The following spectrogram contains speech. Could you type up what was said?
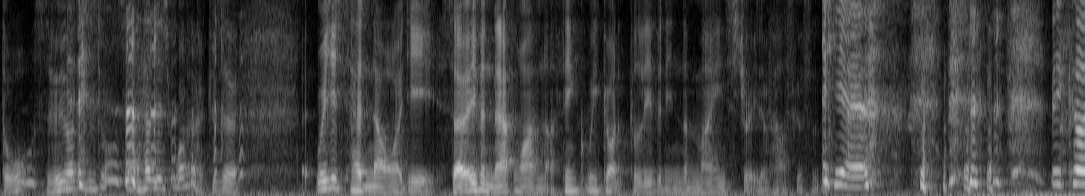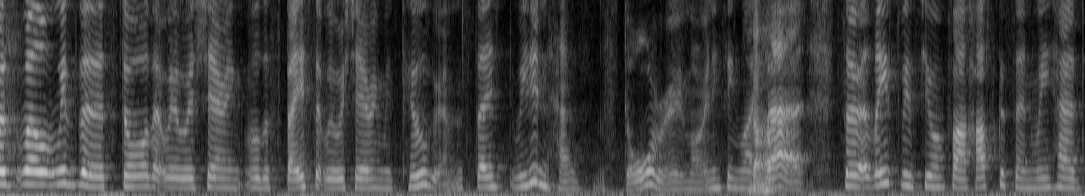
doors? Who opens the doors? How does this work? Is there, we just had no idea. So even that one, I think we got it delivered in the main street of Huskisson. Yeah. because well with the store that we were sharing well the space that we were sharing with pilgrims they we didn't have a storeroom or anything like No. that so at least with few and far huskisson we had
